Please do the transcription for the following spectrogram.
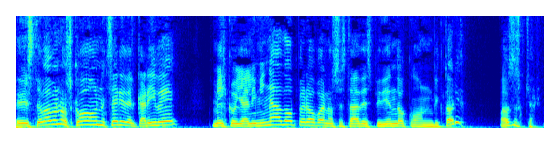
Este, vámonos con Serie del Caribe. México ya eliminado, pero bueno, se está despidiendo con victoria. Vamos a escuchar.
